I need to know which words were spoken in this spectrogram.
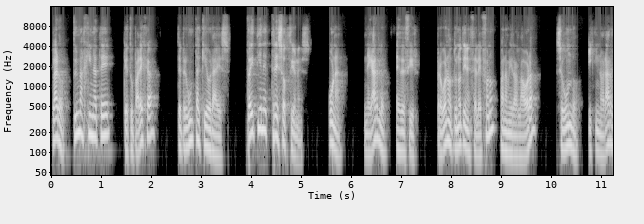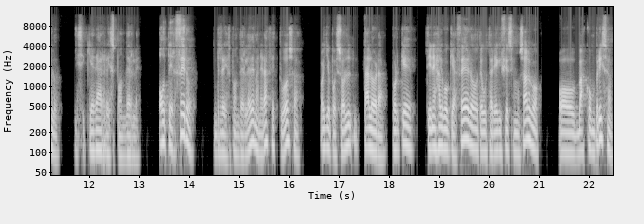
Claro, tú imagínate que tu pareja te pregunta qué hora es. Tú ahí tienes tres opciones. Una, negarlo, es decir, pero bueno, tú no tienes teléfono para mirar la hora. Segundo, ignorarlo, ni siquiera responderle. O tercero, responderle de manera afectuosa. Oye, pues son tal hora, ¿por qué? ¿Tienes algo que hacer o te gustaría que hiciésemos algo? o vas con prisa.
